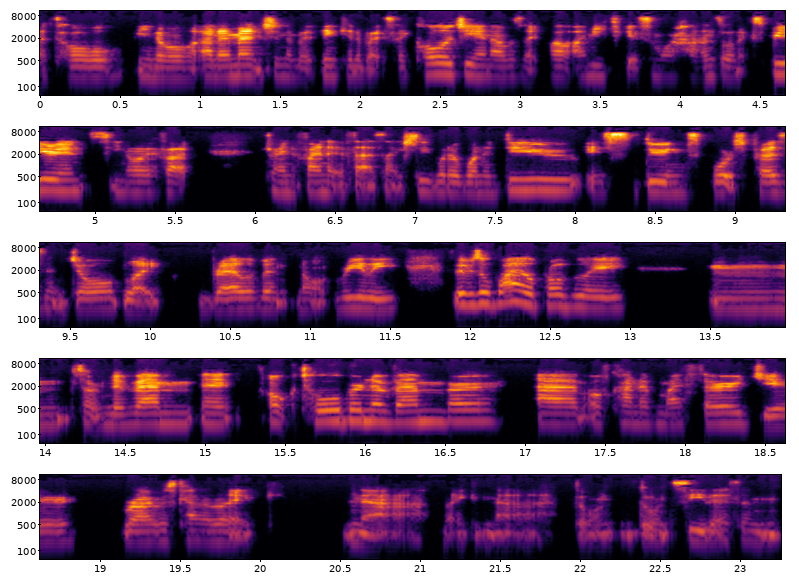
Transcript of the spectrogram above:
at all, you know. And I mentioned about thinking about psychology, and I was like, well, I need to get some more hands-on experience, you know. If I trying to find out if that's actually what I want to do, is doing sports president job like relevant? Not really. There was a while, probably um, sort of November, uh, October, November, um, of kind of my third year, where I was kind of like, nah, like nah, don't don't see this, and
